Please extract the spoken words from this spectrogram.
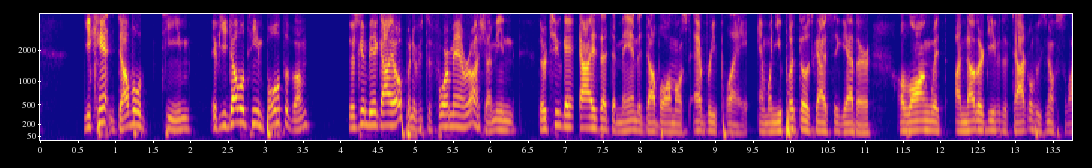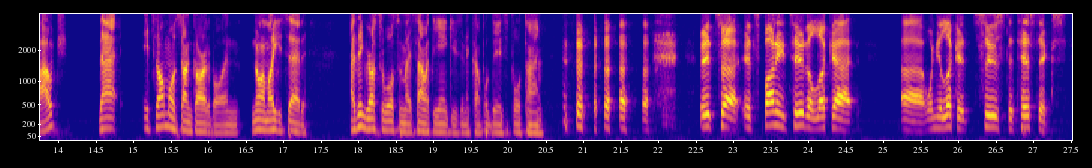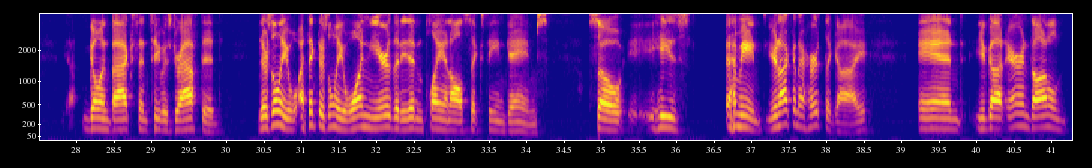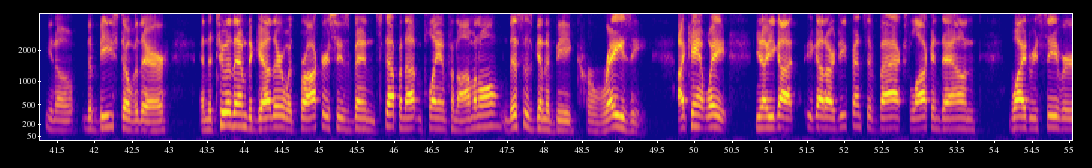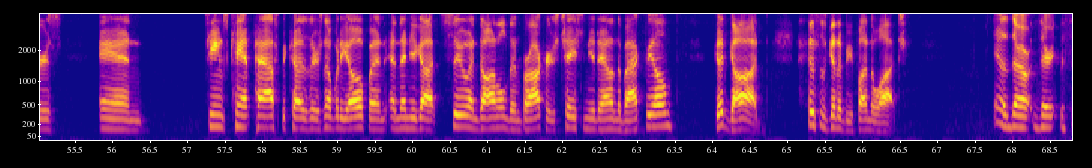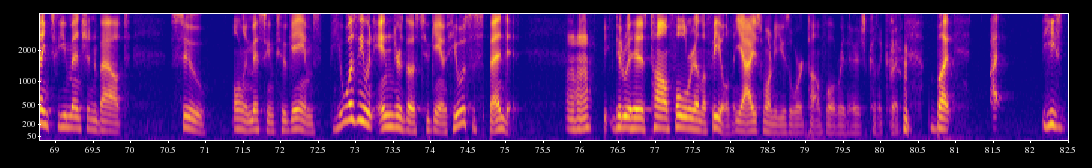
You can't double team. If you double team both of them, there's going to be a guy open if it's a four man rush. I mean, there are two guys that demand a double almost every play. And when you put those guys together, along with another defensive tackle who's no slouch, that it's almost unguardable. And Norm, like you said, I think Russell Wilson might sign with the Yankees in a couple days full time. it's uh, it's funny too to look at uh, when you look at Suh's statistics going back since he was drafted. There's only I think there's only one year that he didn't play in all 16 games. So he's I mean, you're not going to hurt the guy. And you've got Aaron Donald, you know, the beast over there, and the two of them together with Brockers, who's been stepping up and playing phenomenal. This is going to be crazy. I can't wait you know, you got you got our defensive backs locking down wide receivers, and teams can't pass because there's nobody open, and then you got Suh and Donald and Brockers chasing you down in the backfield. Good God, this is going to be fun to watch. Yeah, there, there. The thing too you mentioned about Suh only missing two games. He wasn't even injured those two games. He was suspended mm-hmm. due to his tomfoolery on the field. Yeah, I just wanted to use the word tomfoolery there just because I could. but I, he's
